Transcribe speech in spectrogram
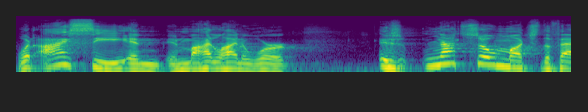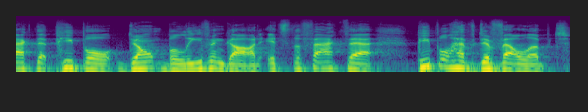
what I see in, in my line of work is not so much the fact that people don't believe in God, it's the fact that people have developed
